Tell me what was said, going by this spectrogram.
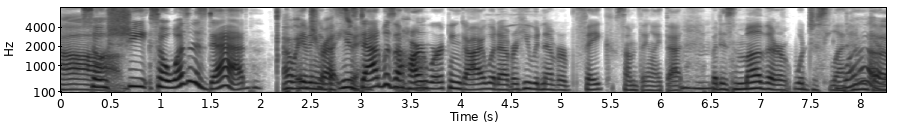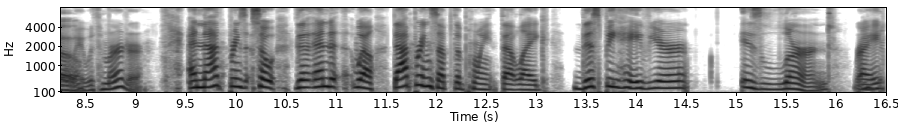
So she, so it wasn't his dad. Ah. Oh, giving him- but His. Uh-huh. dad was a hardworking guy, whatever. He would never fake something like that. But his mother would just let him get. Away with murder, and that brings so the end. Well, that brings up the point that like this behavior is learned, right?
